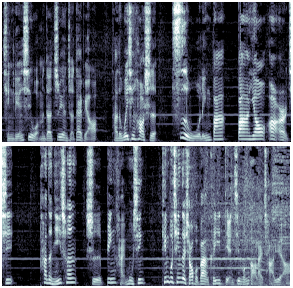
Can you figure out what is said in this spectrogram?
请联系我们的志愿者代表，他的微信号是四五零八八幺二二七，他的昵称是滨海木星。听不清的小伙伴可以点击文稿来查阅啊。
